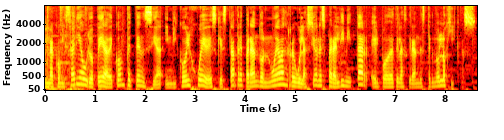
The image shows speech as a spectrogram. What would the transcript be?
La comisaria europea de competencia indicó el jueves que está preparando nuevas regulaciones para limitar el poder de las grandes tecnológicas.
